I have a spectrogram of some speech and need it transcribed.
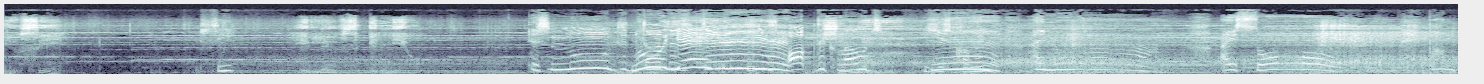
You see? You see? He lives in you. It's no. The No, dad is yeah, he's up the clouds. He's just coming. I know that. I saw. Bam,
